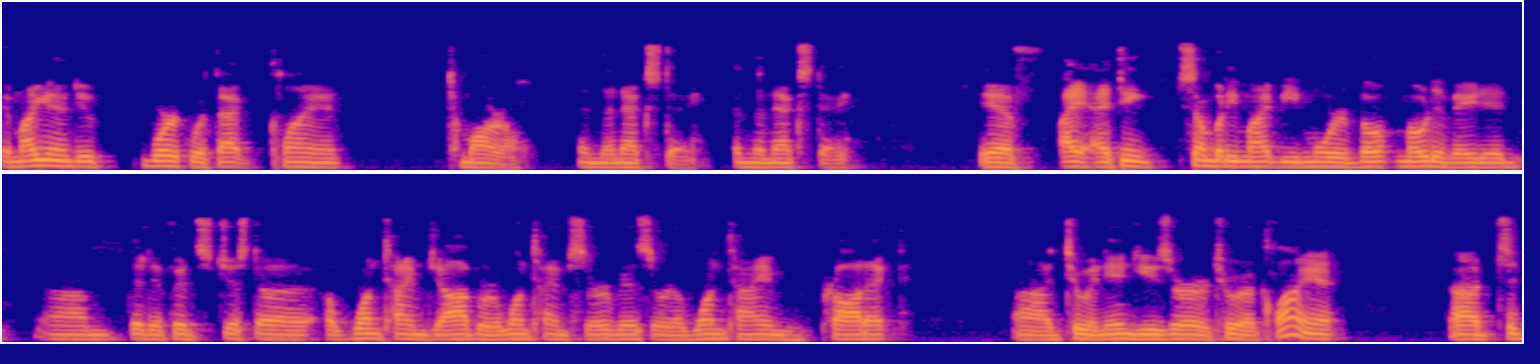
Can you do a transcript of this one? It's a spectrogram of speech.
Am I going to do work with that client tomorrow and the next day and the next day? If I, I think somebody might be more motivated um, that if it's just a, a one-time job or a one-time service or a one-time product uh, to an end user or to a client, uh, to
